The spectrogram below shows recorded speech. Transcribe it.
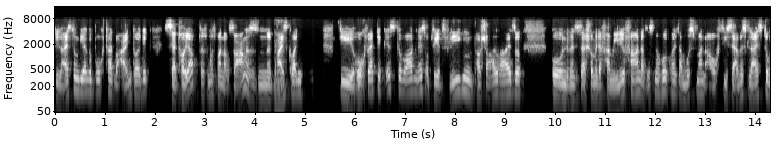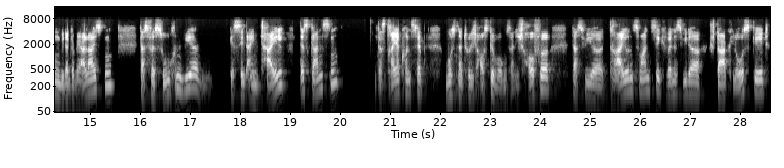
die Leistung, die er gebucht hat, war eindeutig sehr teuer. Das muss man auch sagen. Das ist eine mhm. Preisqualität, die hochwertig ist geworden ist. Ob Sie jetzt fliegen, Pauschalreise und wenn Sie da schon mit der Familie fahren, das ist eine hohe Qualität. Da muss man auch die Serviceleistungen wieder gewährleisten. Das versuchen wir. Wir sind ein Teil des Ganzen. Das Dreierkonzept muss natürlich ausgewogen sein. Ich hoffe, dass wir 23, wenn es wieder stark losgeht,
